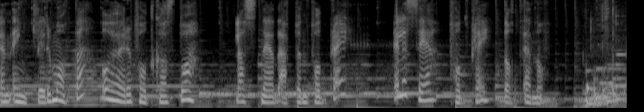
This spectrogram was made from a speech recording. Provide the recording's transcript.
En enklere måte å høre podkast på. Last ned appen Podplay, eller se podplay.no.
